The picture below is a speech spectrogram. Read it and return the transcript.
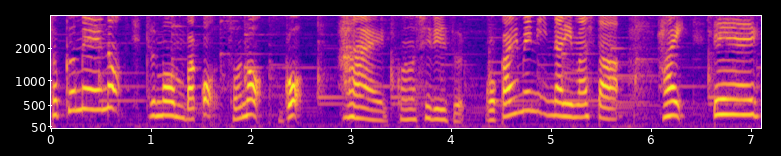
匿名の質問箱その5はい。このシリーズ5回目になりました。はい。で今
